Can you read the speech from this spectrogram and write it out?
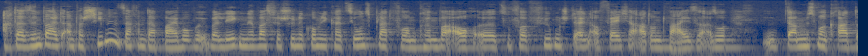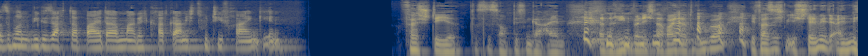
Ach, da sind wir halt an verschiedenen Sachen dabei, wo wir überlegen, ne, was für schöne Kommunikationsplattformen können wir auch äh, zur Verfügung stellen, auf welche Art und Weise. Also da müssen wir gerade, da sind wir, wie gesagt, dabei, da mag ich gerade gar nicht zu tief reingehen. Verstehe, das ist auch ein bisschen geheim. Dann reden wir nicht da weiter drüber. Was ich, ich stelle mir ein,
